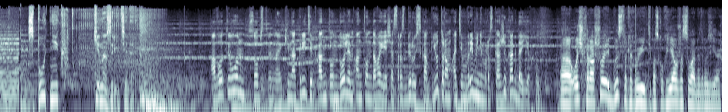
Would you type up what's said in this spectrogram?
Спутник кинозрителя. А вот и он, собственно, кинокритик Антон Долин. Антон, давай я сейчас разберусь с компьютером, а тем временем расскажи, как доехал. Э, Очень хорошо и быстро, как вы видите, поскольку я уже с вами, друзья.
